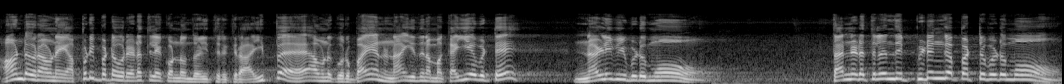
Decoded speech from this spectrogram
ஆண்டவர் அவனை அப்படிப்பட்ட ஒரு இடத்துல கொண்டு வந்து வைத்திருக்கிறா. இப்போ அவனுக்கு ஒரு பயம் இது நம்ம கையை விட்டு நழுவி விடுமோ? தன்னிடத்திலிருந்து பிடுங்கப்பட்டு விடுமோ?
